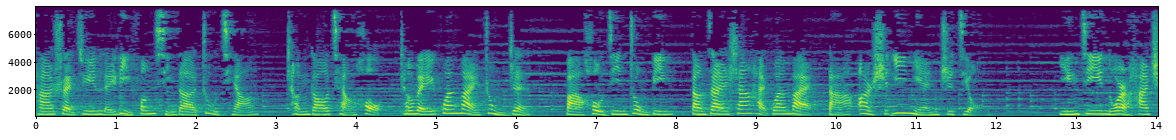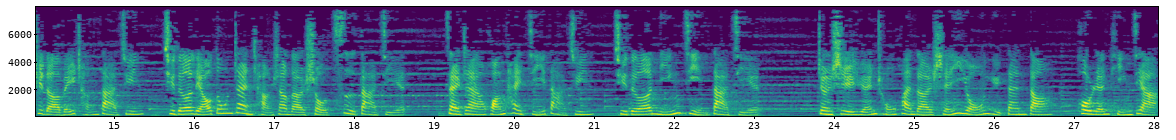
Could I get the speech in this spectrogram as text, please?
他率军雷厉风行的筑墙，城高墙厚，成为关外重镇。把后金重兵挡在山海关外达二十一年之久，迎击努尔哈赤的围城大军，取得辽东战场上的首次大捷；再战皇太极大军，取得宁锦大捷。正是袁崇焕的神勇与担当，后人评价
